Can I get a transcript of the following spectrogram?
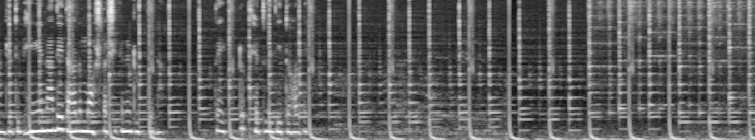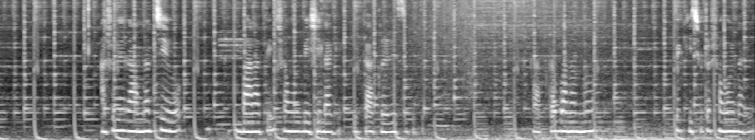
আর যদি ভেঙে না দিই তাহলে মশলা সেখানে ঢুকবে না। তাই একটু থেতলে দিতে হবে। আসলে রান্নার চেয়েও বানাতে সময় বেশি লাগে এই কাঁকড়া রেসিপিতে কাঁকড়া বানানোতে কিছুটা সময় লাগে।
